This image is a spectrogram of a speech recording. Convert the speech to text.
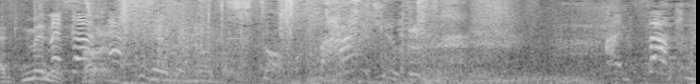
administered. Behind you! I'm backing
